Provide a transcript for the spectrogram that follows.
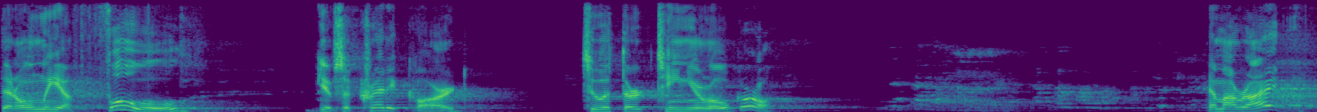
that only a fool gives a credit card to a 13 year old girl. Am I right?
